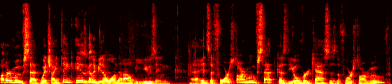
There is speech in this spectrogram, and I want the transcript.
other moveset, which I think is going to be the one that I'll be using. Uh, it's a 4-star moveset, because the Overcast is the 4-star move.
